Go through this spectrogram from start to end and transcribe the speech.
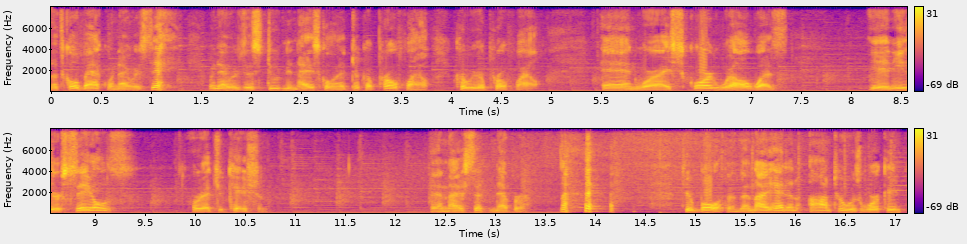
let's go back when I was when I was a student in high school and I took a profile, career profile, and where I scored well was in either sales or education. And I said never to both. And then I had an aunt who was working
